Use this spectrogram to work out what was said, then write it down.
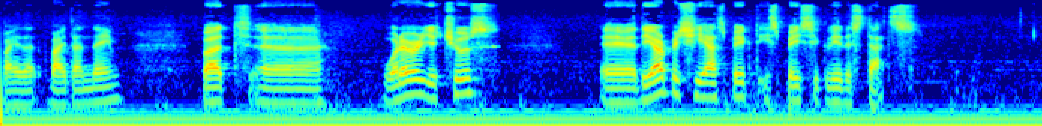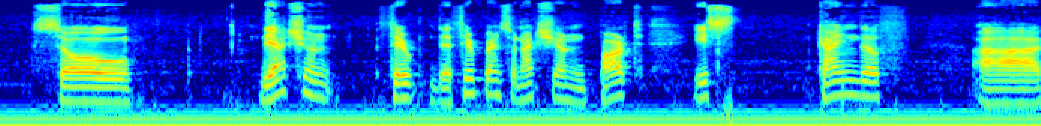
by that by that name. But uh, whatever you choose uh, the RPG aspect is basically the stats so the action third, the third person action part is kind of a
